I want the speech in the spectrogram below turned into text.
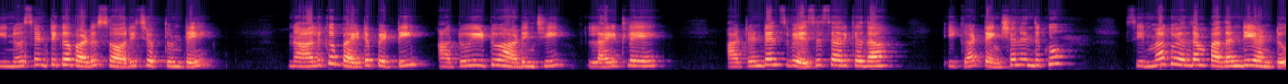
ఇన్నోసెంట్గా వాడు సారీ చెప్తుంటే నాలుక బయట పెట్టి అటు ఇటు ఆడించి లైట్లే అటెండెన్స్ వేసేశారు కదా ఇక టెన్షన్ ఎందుకు? సినిమాకు వెళ్దాం పదండి అంటూ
